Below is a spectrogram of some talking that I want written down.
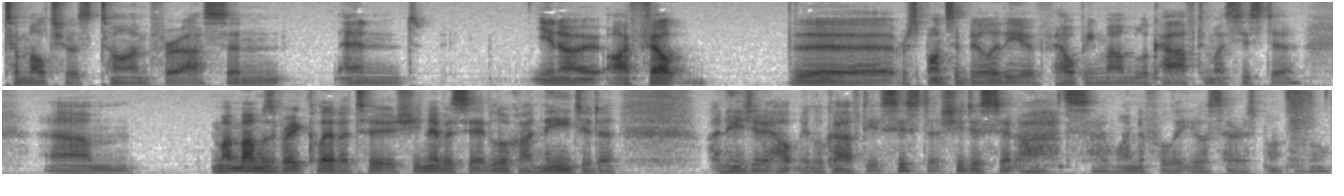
tumultuous time for us, and and you know, I felt the responsibility of helping Mum look after my sister. Um, my mum was very clever too. She never said, "Look, I need you to, I need you to help me look after your sister." She just said, "Oh, it's so wonderful that you're so responsible."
